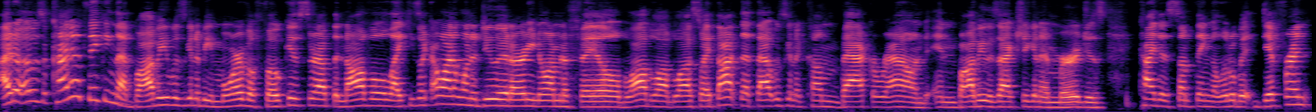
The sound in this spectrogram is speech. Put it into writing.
I, don't- I was kind of thinking that Bobby was going to be more of a focus throughout the novel. Like he's like, oh, I don't want to do it. I already know I'm going to fail. Blah blah blah. So I thought that that was going to come back around, and Bobby was actually going to emerge as kind of something a little bit different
